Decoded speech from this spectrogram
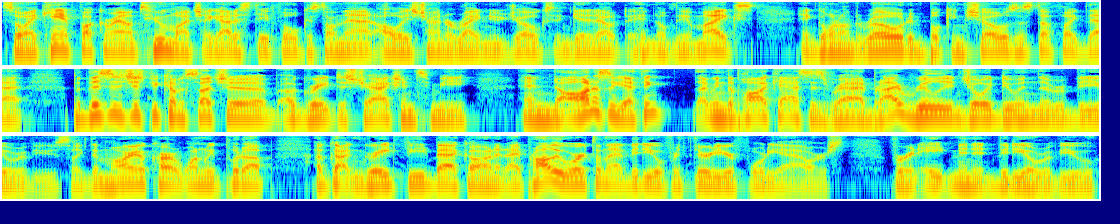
So I can't fuck around too much. I got to stay focused on that. Always trying to write new jokes and get it out to hitting up the mics and going on the road and booking shows and stuff like that. But this has just become such a, a great distraction to me. And honestly, I think I mean the podcast is rad, but I really enjoy doing the video reviews. Like the Mario Kart one we put up, I've gotten great feedback on it. I probably worked on that video for 30 or 40 hours for an 8-minute video review.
